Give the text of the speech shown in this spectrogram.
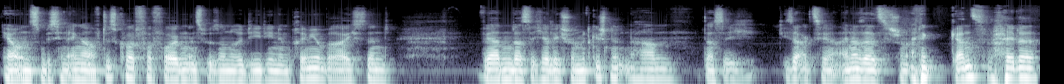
ja, uns ein bisschen enger auf Discord verfolgen, insbesondere die, die in dem Premium-Bereich sind, werden das sicherlich schon mitgeschnitten haben, dass ich diese Aktie einerseits schon eine ganz Weile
